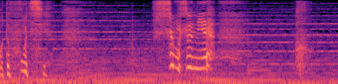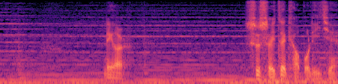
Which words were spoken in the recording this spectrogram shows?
我的父亲，是不是你？灵儿，是谁在挑拨离间？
